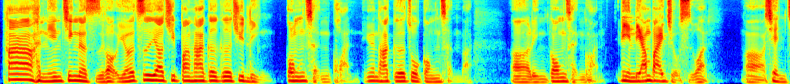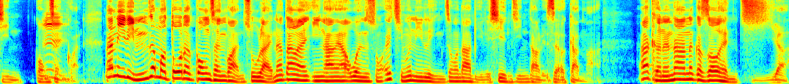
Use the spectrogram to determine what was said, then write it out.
他很年轻的时候，有一次要去帮他哥哥去领工程款，因为他哥做工程吧。啊，领工程款，领两百九十万啊，现金工程款。那你领这么多的工程款出来，那当然银行要问说，哎，请问你领这么大笔的现金到底是要干嘛？那可能他那个时候很急啊。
